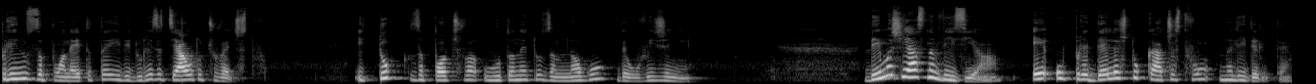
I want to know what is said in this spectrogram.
принос за планетата или дори за цялото човечество. И тук започва лутането за много делови жени. Да имаш ясна визия е определящо качество на лидерите.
